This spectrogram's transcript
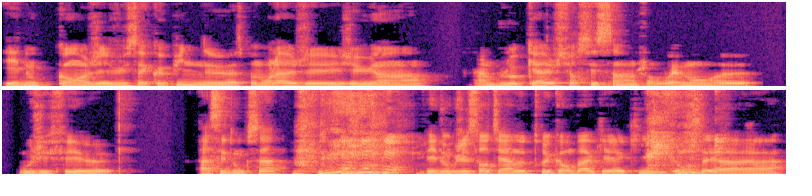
Et donc quand j'ai vu sa copine euh, à ce moment-là, j'ai eu un un blocage sur ses seins, genre vraiment euh, où j'ai fait euh, ah c'est donc ça. et donc j'ai senti un autre truc en bas qui, qui commençait à,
